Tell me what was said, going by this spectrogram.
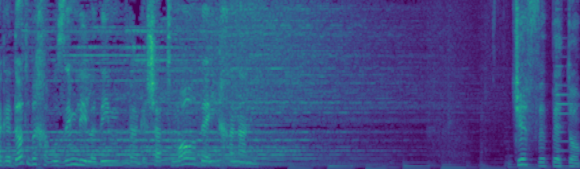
אגדות בחרוזים לילדים בהגשת מור דאי חנני. ג'ף ופטו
